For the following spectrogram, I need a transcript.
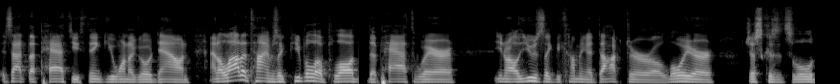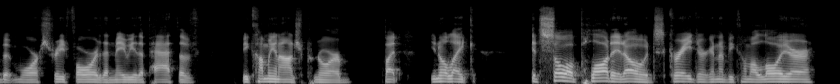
is that the path you think you want to go down? And a lot of times, like, people applaud the path where, you know, I'll use like becoming a doctor or a lawyer just because it's a little bit more straightforward than maybe the path of becoming an entrepreneur. But, you know, like it's so applauded. Oh, it's great. You're going to become a lawyer,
